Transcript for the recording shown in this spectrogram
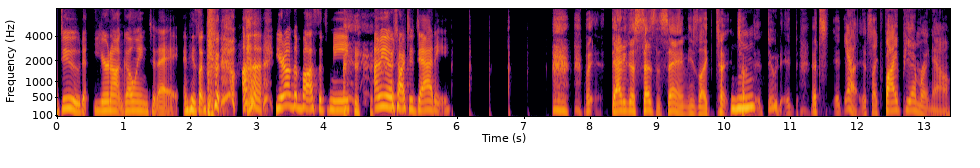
dude, you're not going today. And he's like, uh, you're not the boss of me. I'm going to talk to daddy. but daddy just says the same he's like "T- t- Mhm. dude it, it's it, yeah it's like 5 p.m right now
